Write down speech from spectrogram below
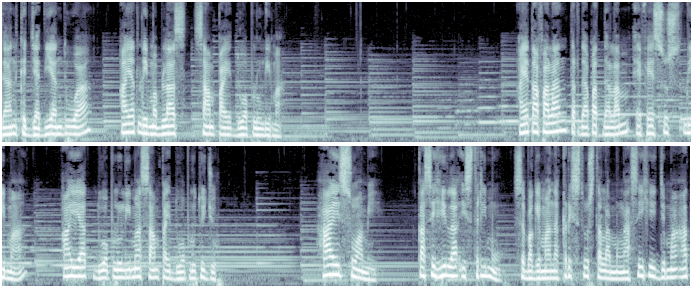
dan Kejadian 2 ayat 15 sampai 25. Ayat hafalan terdapat dalam Efesus 5 ayat 25 sampai 27. Hai suami, kasihilah istrimu sebagaimana Kristus telah mengasihi jemaat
